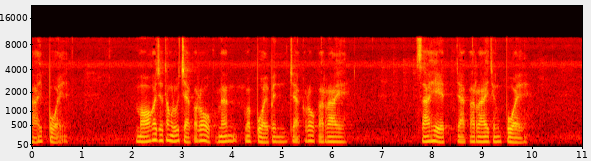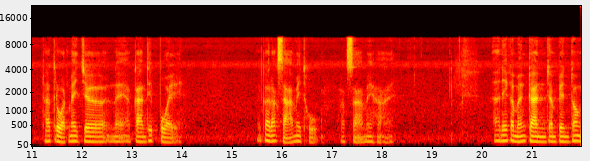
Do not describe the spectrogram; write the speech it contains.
หายป่วย หมอก็จะต้องรู้จักโรคนั้นว่าป่วยเป็นจากโรคอะไร สาเหตุจากอะไรจึงป่วย ถ้าตรวจไม่เจอในอาการที่ป่วย ก็รักษาไม่ถูก รักษาไม่หาย อันนี้ก็เหมือนกันจำเป็นต้อง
